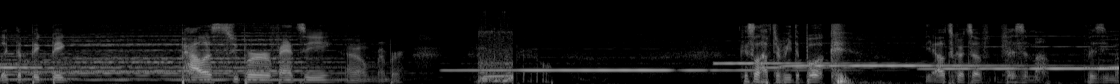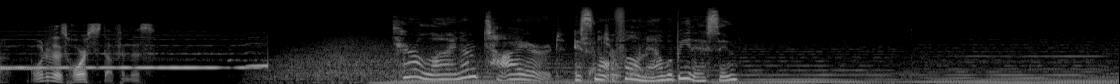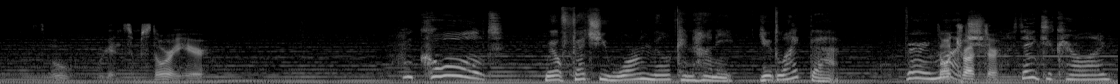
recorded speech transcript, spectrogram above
like the big big palace, super fancy? I don't remember. Guess I'll have to read the book. The outskirts of Vizima. Vizima. I wonder if there's horse stuff in this. Caroline, I'm tired. It's not far now. We'll be there soon. Oh, we're getting some story here. I'm cold. We'll fetch you warm milk and honey. You'd like that. Very much. Don't trust her. Thank you, Caroline.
